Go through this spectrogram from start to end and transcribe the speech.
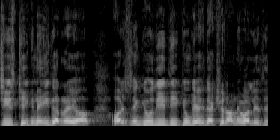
चीज़ ठीक नहीं कर रहे आप। और इसने क्यों दी थी? क्योंकि इलेक्शन आने वाले थे।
